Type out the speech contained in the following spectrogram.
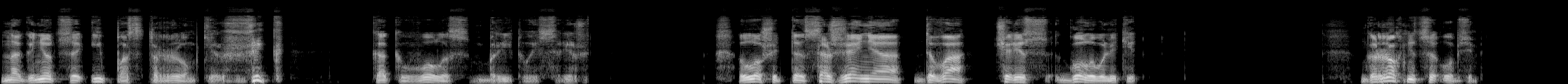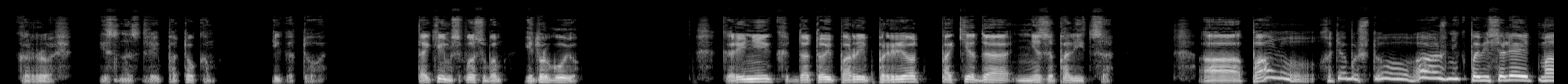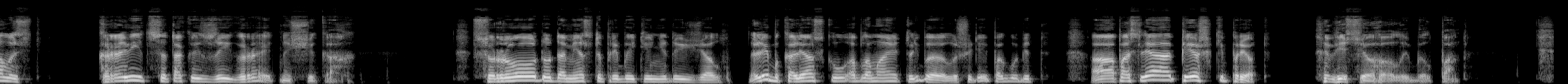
нагнется и по стромке жик, как волос бритвой срежет. Лошадь-то сожжения два через голову летит. Грохнется обземь. Кровь из ноздрей потоком и готово. Таким способом и другую. Коренник до той поры прет, покеда не запалится. А пану хотя бы что, ажник повеселеет малость, кровица так и заиграет на щеках. Сроду до места прибытия не доезжал. Либо коляску обломает, либо лошадей погубит. А после пешки прет. Веселый был пан.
